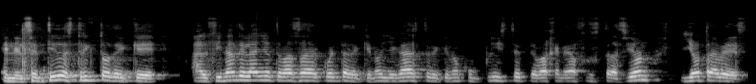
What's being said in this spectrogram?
En el sentido estricto de que al final del año te vas a dar cuenta de que no llegaste, de que no cumpliste, te va a generar frustración y otra vez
